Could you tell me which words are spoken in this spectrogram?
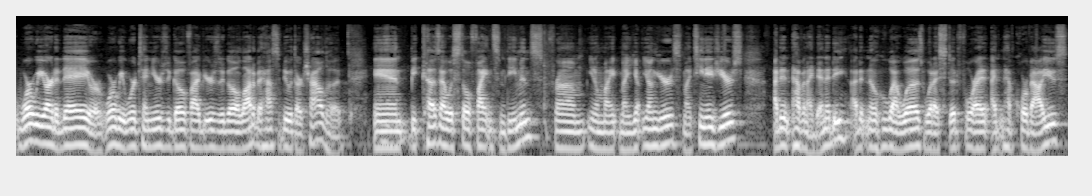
where we are today or where we were 10 years ago, five years ago, a lot of it has to do with our childhood. And because I was still fighting some demons from, you know, my, my young years, my teenage years, I didn't have an identity. I didn't know who I was, what I stood for. I, I didn't have core values.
